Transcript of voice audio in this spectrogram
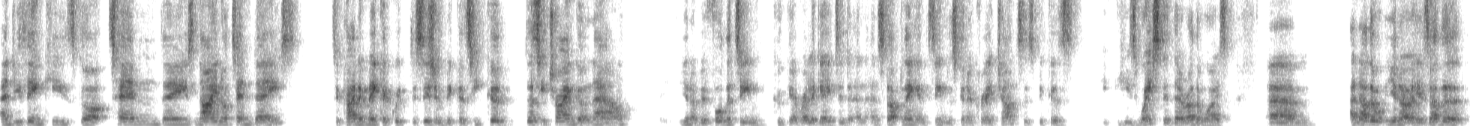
and you think he's got 10 days, nine or 10 days to kind of make a quick decision because he could, does he try and go now, you know, before the team could get relegated and, and start playing in a team that's going to create chances because he's wasted there otherwise. Um, another, you know, his other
